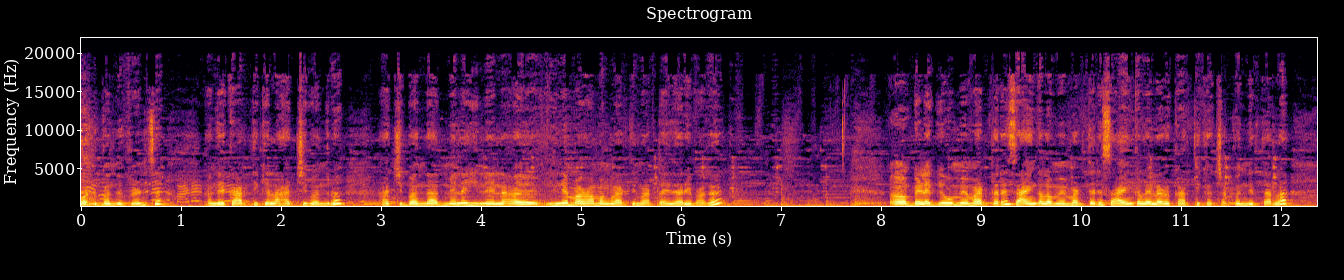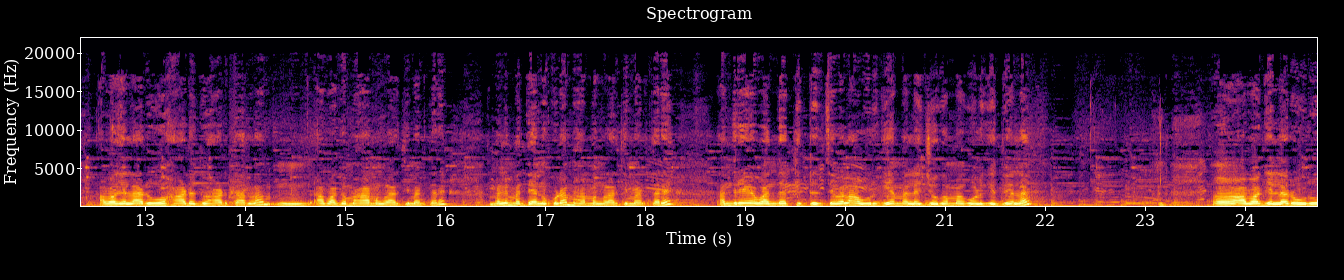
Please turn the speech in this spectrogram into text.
ಕೊಟ್ಟು ಬಂದು ಫ್ರೆಂಡ್ಸ್ ಅಂದರೆ ಕಾರ್ತಿಕ್ ಎಲ್ಲ ಹಚ್ಚಿ ಬಂದರು. ಹಚ್ಚಿ ಬಂದಾದ್ಮೇಲೆ ಇಲ್ಲೆಲ್ಲ, ಇಲ್ಲೇ ಮಹಾಮಂಗಳಾರತಿ ಮಾಡ್ತಾ ಇದ್ದಾರೆ ಇವಾಗ. ಬೆಳಗ್ಗೆ ಒಮ್ಮೆ ಮಾಡ್ತಾರೆ ಸಾಯಂಕಾಲ ಒಮ್ಮೆ ಮಾಡ್ತಾರೆ. ಸಾಯಂಕಾಲ ಎಲ್ಲರೂ ಕಾರ್ತಿಕ್ ಹಚ್ಚಕ್ ಬಂದಿರ್ತಾರಲ್ಲ ಅವಾಗೆಲ್ಲರೂ ಹಾಡೋದು ಹಾಡ್ತಾರಲ್ಲ ಅವಾಗ ಮಹಾಮಂಗಳಾರತಿ ಮಾಡ್ತಾರೆ. ಆಮೇಲೆ ಮಧ್ಯಾಹ್ನ ಕೂಡ ಮಹಾಮಂಗಳಾರತಿ ಮಾಡ್ತಾರೆ. ಅಂದ್ರೆ ಒಂದ ತಿಟ್ಟಿರ್ತೀವಲ್ಲ ಅವ್ರಿಗೆ ಆಮೇಲೆ ಜೋಗಮ್ಮ ಇದು ಎಲ್ಲ. ಆ, ಅವಾಗ ಎಲ್ಲರೂ ಅವರು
